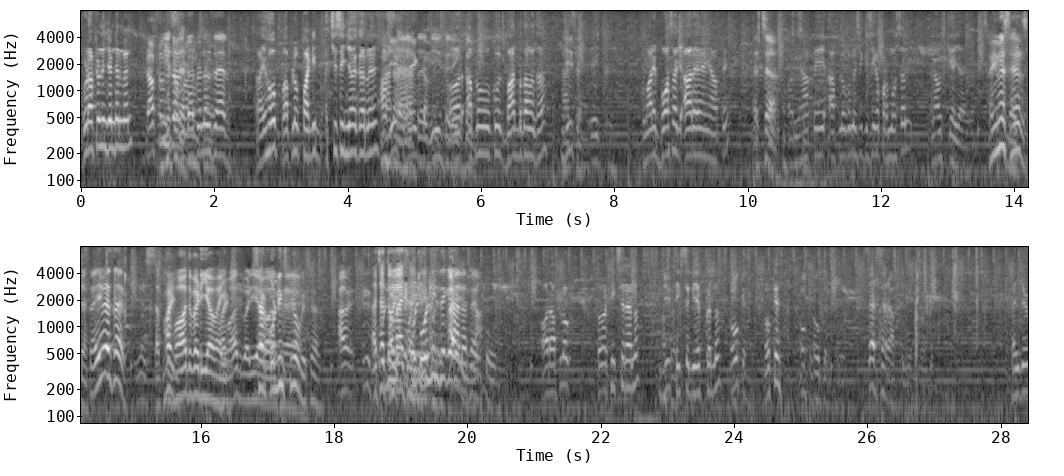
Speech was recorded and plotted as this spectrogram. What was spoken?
good afternoon gentleman. Good afternoon sir I hope आप लोग पार्टी अच्छे से एंजॉय कर रहे हैं। हाँ जी सर सर, सर, जी सर और आप लोगों को एक बात बताना था। जी सर एक हमारे बॉस आज आ रहे हैं यहाँ पे। अच्छा। और यहाँ पे आप लोगों में से किसी का प्रमोशन अनाउंस किया जाएगा। सही में सर सही में सर तब तो भाई। बहुत बढ़िया भाई। बहुत बढ़िया सर कोल्ड ड्रिंक्स पियोगे सर अच्छा तो मैं कोल्ड कोल्ड ड्रिंक लेके आना सर और आप लोग थोड़ा ठीक से रहना। ठीक से बिहेव करना। Okay. Okay? Okay okay. Sir sir आपके लिए। थैंक यू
